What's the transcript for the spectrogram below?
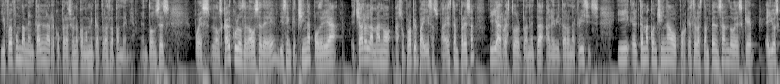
y fue fundamental en la recuperación económica tras la pandemia. Entonces, pues los cálculos de la OCDE dicen que China podría echarle la mano a su propio país, a esta empresa y al resto del planeta al evitar una crisis. Y el tema con China o por qué se la están pensando es que ellos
